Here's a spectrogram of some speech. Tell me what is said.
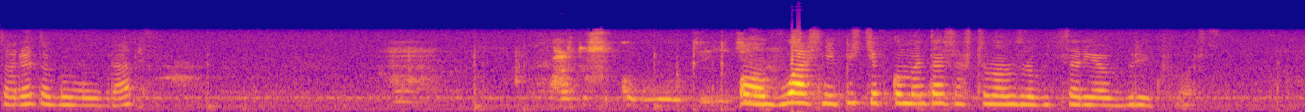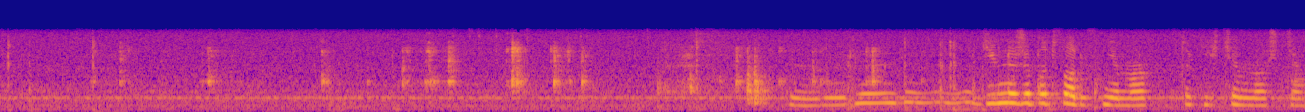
sorry, to był mój brat. Ale tu szybko głód idzie. O, właśnie, piszcie w komentarzach, czy mam zrobić serię Brick Force. Dziwne, że potworów nie ma w takich ciemnościach.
